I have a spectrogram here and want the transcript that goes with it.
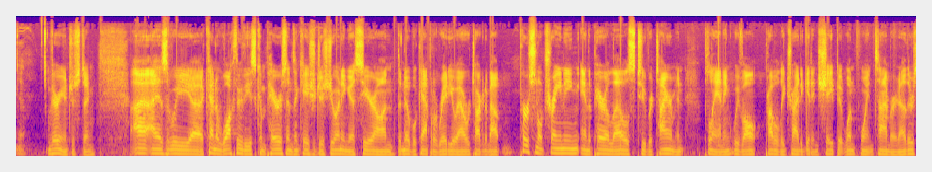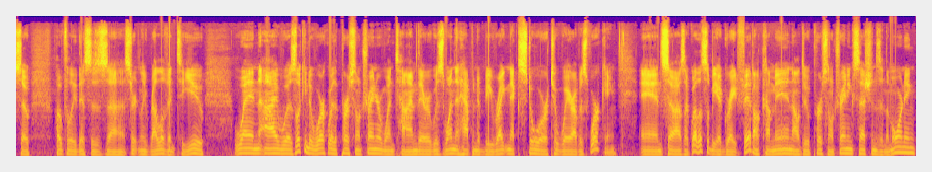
Yeah. Very interesting. Uh, as we uh, kind of walk through these comparisons, in case you're just joining us here on the Noble Capital Radio Hour, we're talking about personal training and the parallels to retirement planning. We've all probably tried to get in shape at one point in time or another, so hopefully this is uh, certainly relevant to you. When I was looking to work with a personal trainer one time, there was one that happened to be right next door to where I was working. And so I was like, well, this will be a great fit. I'll come in, I'll do personal training sessions in the morning,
